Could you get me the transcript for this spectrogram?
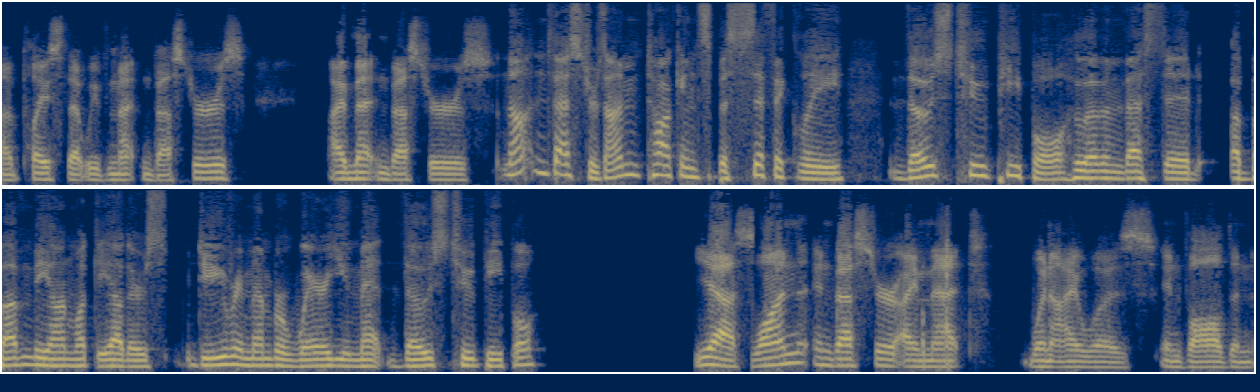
a place that we've met investors. I've met investors. Not investors. I'm talking specifically those two people who have invested above and beyond what the others. Do you remember where you met those two people? Yes, one investor I met when I was involved in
